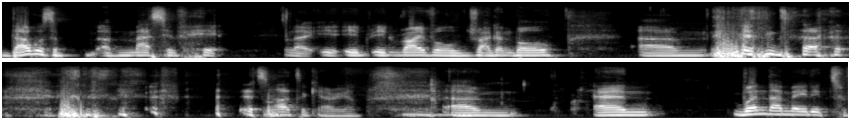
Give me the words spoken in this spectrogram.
that was a, a, massive hit. Like it, it, it rivaled Dragon Ball, um, and uh, it's hard to carry on. Um, and when that made it to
